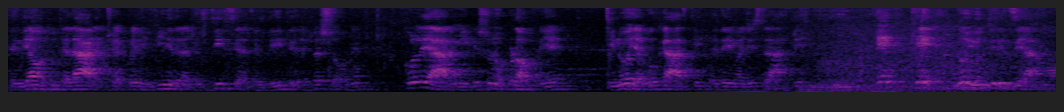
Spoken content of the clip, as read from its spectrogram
tendiamo a tutelare, cioè quelli fini della giustizia dei diritti delle persone, con le armi che sono proprie di noi avvocati e dei magistrati e che noi utilizziamo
